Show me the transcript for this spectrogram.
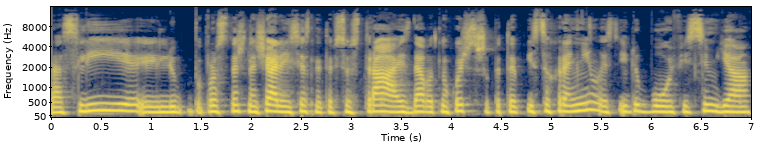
росли. И люб- Просто, знаешь, вначале, естественно, это все страсть, да, вот, но хочется, чтобы это и сохранилось, и любовь, и семья.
